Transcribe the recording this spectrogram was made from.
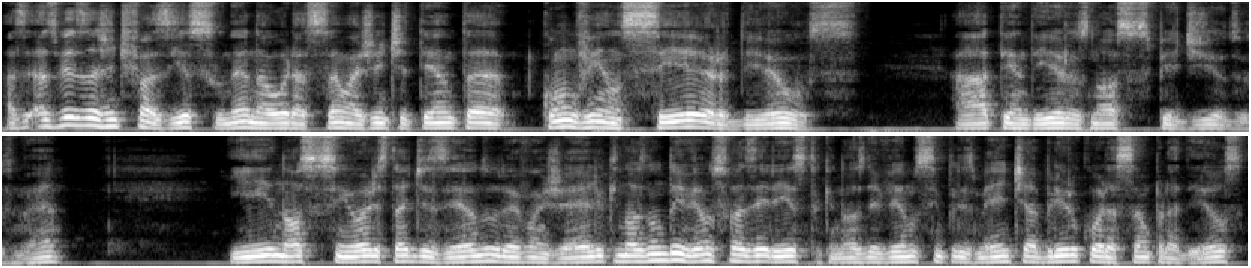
Às, às vezes a gente faz isso, né? Na oração a gente tenta convencer Deus a atender os nossos pedidos, não é? E Nosso Senhor está dizendo no Evangelho que nós não devemos fazer isto, que nós devemos simplesmente abrir o coração para Deus.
